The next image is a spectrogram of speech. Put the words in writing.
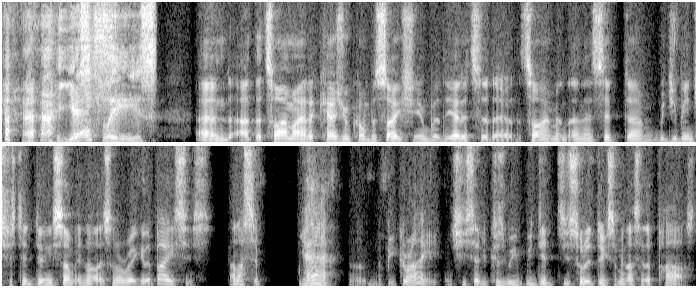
yes, yes, please. And at the time, I had a casual conversation with the editor there at the time, and, and they said, um, "Would you be interested in doing something like this on a regular basis?" And I said, "Yeah, it would be great." And she said, "Because we, we did sort of do something like this in the past."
